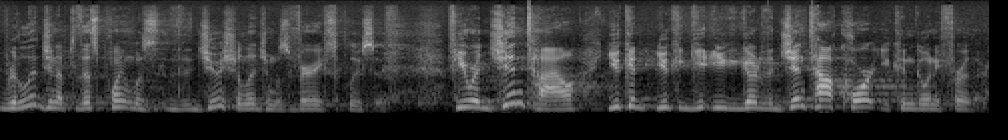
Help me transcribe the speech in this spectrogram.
religion up to this point was the Jewish religion was very exclusive. If you were a Gentile, you could, you could, get, you could go to the Gentile court, you couldn't go any further.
